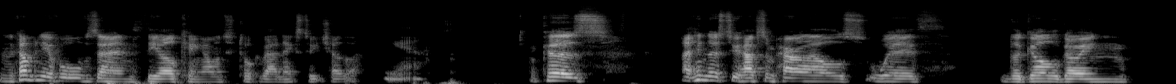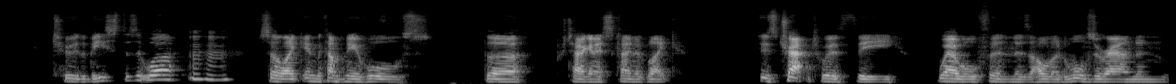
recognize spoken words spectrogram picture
And the Company of Wolves and the Erl-King I want to talk about next to each other Yeah. because I think those two have some parallels with the girl going to the beast, as it were. Mm-hmm. So, like in the Company of Wolves, the protagonist kind of like is trapped with the werewolf, and there's a whole load of wolves around, and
